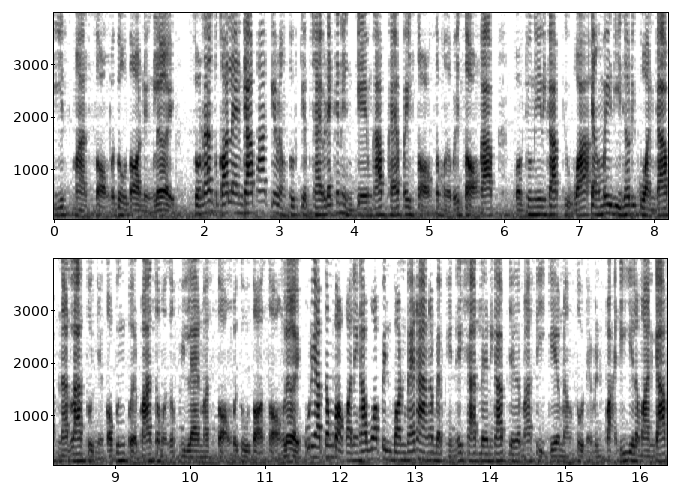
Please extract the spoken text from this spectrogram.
กรีซมา 2 ประตูต่อ 1 เลย ส่วนด้านสกอตแลนด์ครับภาคเกมหลังสุดเก็บชัยไปได้แค่1เกมครับแพ้ไป 2 เสมอไป 2 ครับ ฟอร์มช่วงนี้นะครับถือว่ายังไม่ดีเท่าที่ควรครับนัดล่าสุดเนี่ยก็เพิ่งเปิดบ้านเสมอกับฟินแลนด์มา 2 ประตูต่อ 2 เลยคู่นี้ครับต้องบอกก่อนนะครับว่าเป็นบอลแพ้ทางกันแบบเห็นได้ชัดเลยนะครับเจอกันมา 4 เกมหลังสุดเนี่ยเป็นฝ่ายที่เยอรมันครับ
